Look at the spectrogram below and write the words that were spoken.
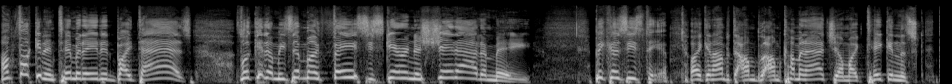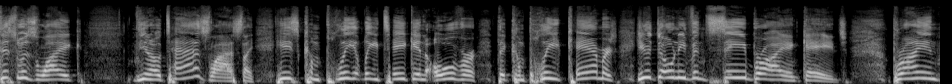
I'm fucking intimidated by Taz. Look at him. He's in my face. He's scaring the shit out of me because he's like, and I'm, I'm, I'm coming at you. I'm like taking this. This was like, you know, Taz last night. He's completely taken over the complete cameras. You don't even see Brian Cage. Brian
